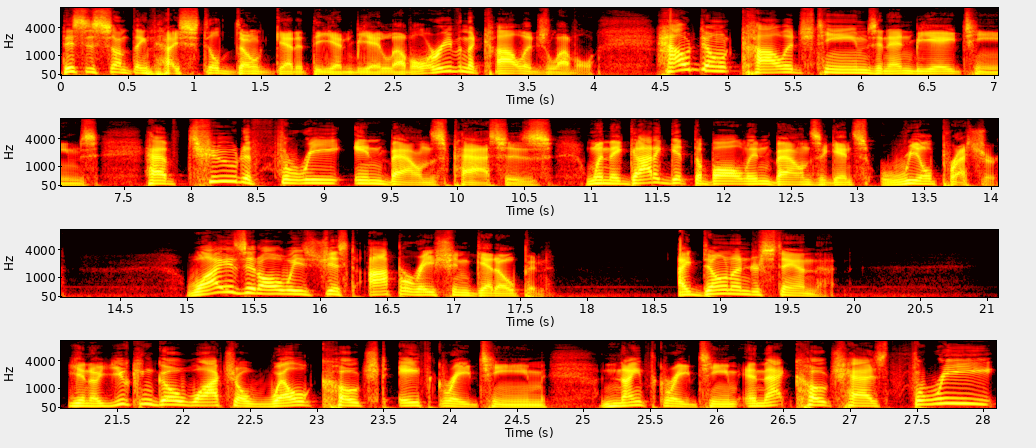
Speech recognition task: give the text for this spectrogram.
This is something that I still don't get at the NBA level or even the college level. How don't college teams and NBA teams have two to three inbounds passes when they got to get the ball inbounds against real pressure? Why is it always just Operation Get Open? I don't understand that. You know, you can go watch a well coached eighth grade team, ninth grade team, and that coach has three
